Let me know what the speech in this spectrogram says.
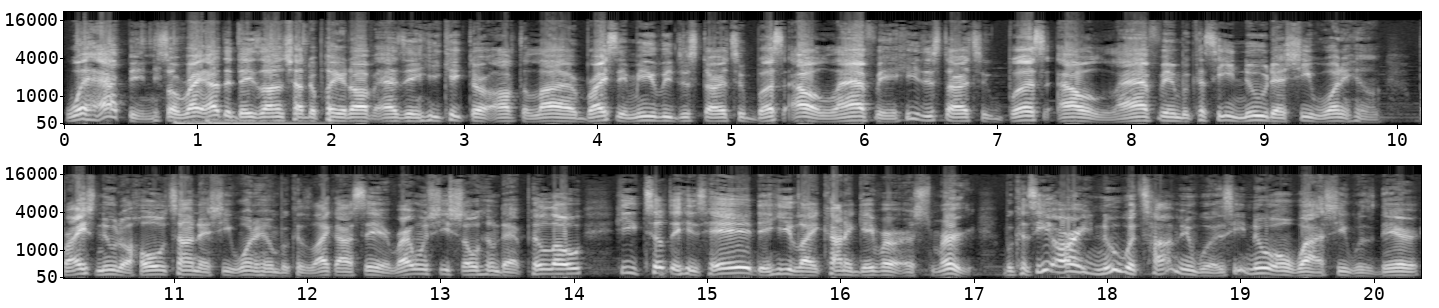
what happened? So right after Dazon tried to play it off as in he kicked her off the live, Bryce immediately just started to bust out laughing. He just started to bust out laughing because he knew that she wanted him. Bryce knew the whole time that she wanted him because, like I said, right when she showed him that pillow, he tilted his head and he like kind of gave her a smirk because he already knew what it was. He knew on why she was there.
